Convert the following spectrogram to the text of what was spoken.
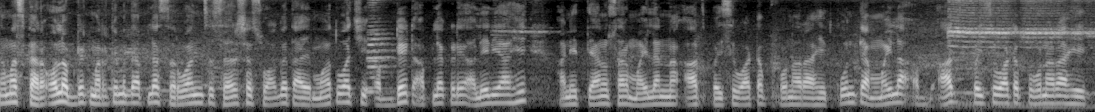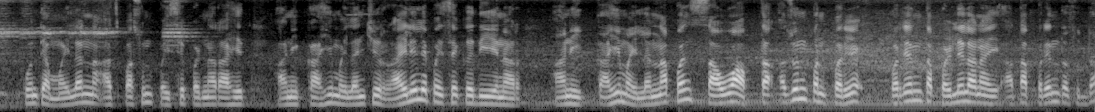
नमस्कार. ऑल अपडेट मराठीमध्ये आपल्या सर्वांचं सहर्ष स्वागत आहे. महत्त्वाची अपडेट आपल्याकडे आलेली आहे आणि त्यानुसार महिलांना आज पैसे वाटप होणार आहेत. कोणत्या महिला अब- आज पैसे वाटप होणार आहे? कोणत्या महिलांना आजपासून पैसे पडणार आहेत? आणि काही महिलांचे राहिलेले पैसे कधी येणार? आणि काही महिलांना पण सहावा हप्ता अजून पण पर्य पर्यंत पडलेला नाही. आतापर्यंतसुद्धा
